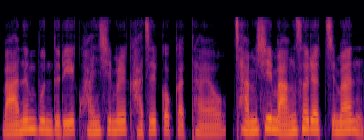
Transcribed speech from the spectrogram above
많은 분들이 관심을 가질 것 같아요. 잠시 망설였지만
